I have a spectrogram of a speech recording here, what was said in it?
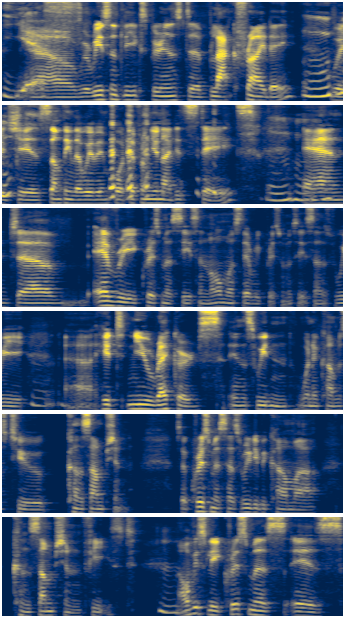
Yes. Uh, we recently experienced uh, Black Friday, which is something that we've imported from the United States. And uh, every Christmas season, almost every Christmas season, we uh, hit new records in Sweden when it comes to consumption. So Christmas has really become a consumption feast. Hmm. Obviously, Christmas is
